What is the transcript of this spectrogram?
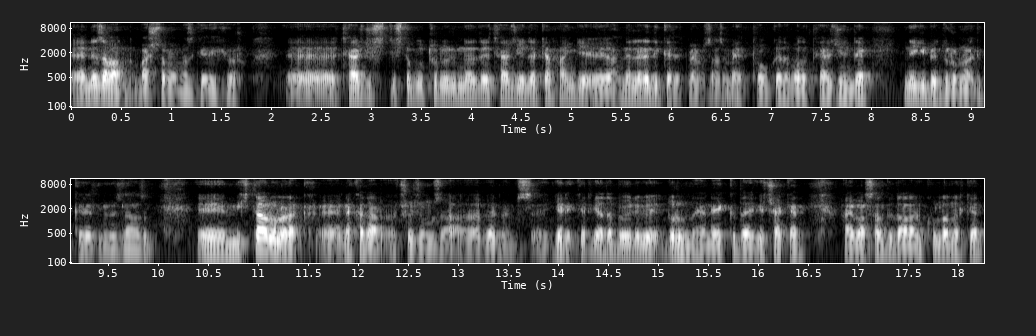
e, ne zaman başlamamız gerekiyor? E, tercih işte bu tür ürünleri tercih ederken hangi e, nelere dikkat etmemiz lazım? Et, tavuk ya da balık tercihinde ne gibi durumlara dikkat etmemiz lazım? E, miktar olarak e, ne kadar çocuğumuza e, vermemiz e, gerekir? Ya da böyle bir durumda yani ek gıdaya geçerken hayvansal gıdaları kullanırken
